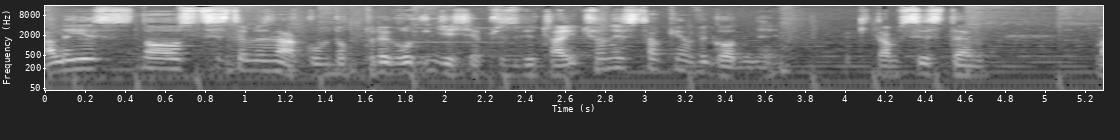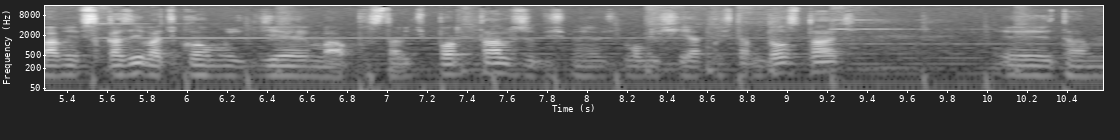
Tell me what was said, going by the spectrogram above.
ale jest no, system znaków, do którego idzie się przyzwyczaić, on jest całkiem wygodny. Jaki tam system mamy wskazywać komuś, gdzie ma postawić portal, żebyśmy mogli się jakoś tam dostać. Yy, tam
